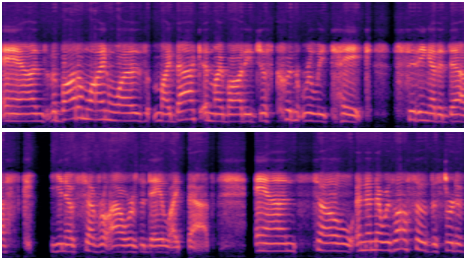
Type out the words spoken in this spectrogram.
And the bottom line was my back and my body just couldn't really take sitting at a desk, you know, several hours a day like that. And so, and then there was also the sort of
